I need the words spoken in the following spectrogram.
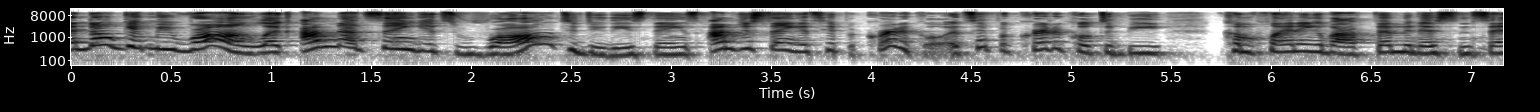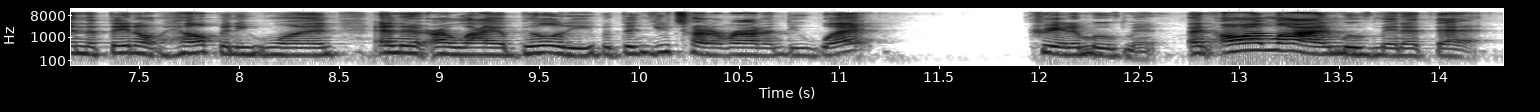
And don't get me wrong, like I'm not saying it's wrong to do these things. I'm just saying it's hypocritical. It's hypocritical to be complaining about feminists and saying that they don't help anyone and they're a liability, but then you turn around and do what? Create a movement, an online movement at that.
